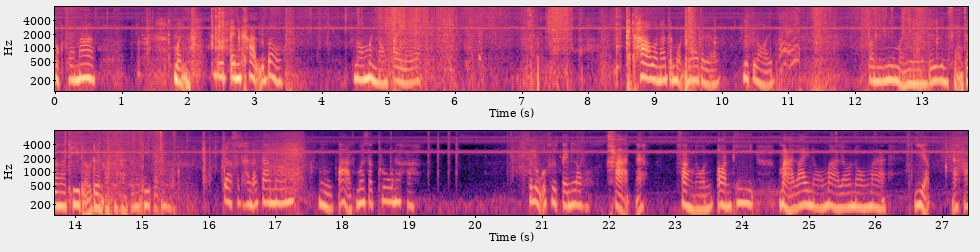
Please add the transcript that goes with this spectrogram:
ตกใจมาก เหมือนดูเต็นขาดหรือเปล่า น้องเหมือนน้องไปแล้วอะ ข้าวเราน่าจะหมดหม้อไปแล้ว เรียบร้อย ตอนนี้มีเหมือนมีได้ยินเสียงเจ้าหน้าที่เดี๋ยวเดินออกไปหาเจ้าหน้าที่แป๊บนึงจากสถานการณ์น้ำหมูป่าเมื่อสักครู่นะคะ สรุปก็คือเต็นท์เราขาดนะ ฝั่งโน้นตอนที่หมาไล่น้องมาแล้วน้องมาเหยียบนะคะ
